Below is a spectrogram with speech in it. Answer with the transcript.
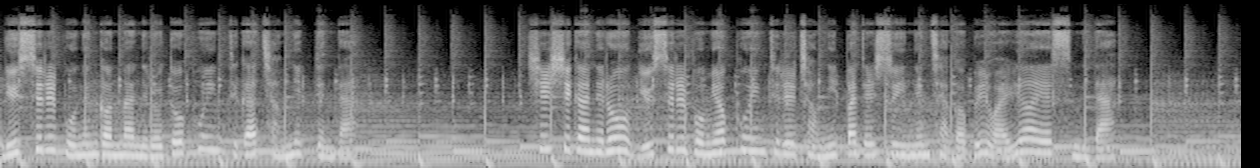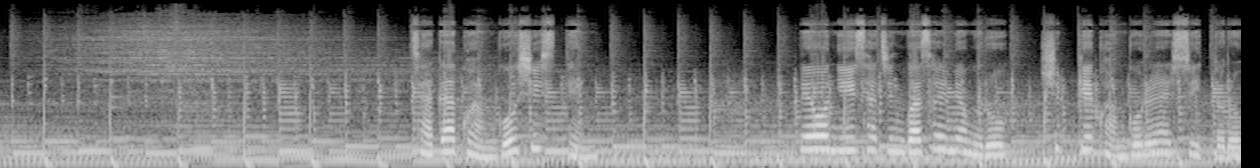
뉴스를 보는 것만으로도 포인트가 적립된다. 실시간으로 뉴스를 보며 포인트를 적립받을 수 있는 작업을 완료하였습니다. 자가 광고 시스템 회원이 사진과 설명으로 쉽게 광고를 할 수 있도록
